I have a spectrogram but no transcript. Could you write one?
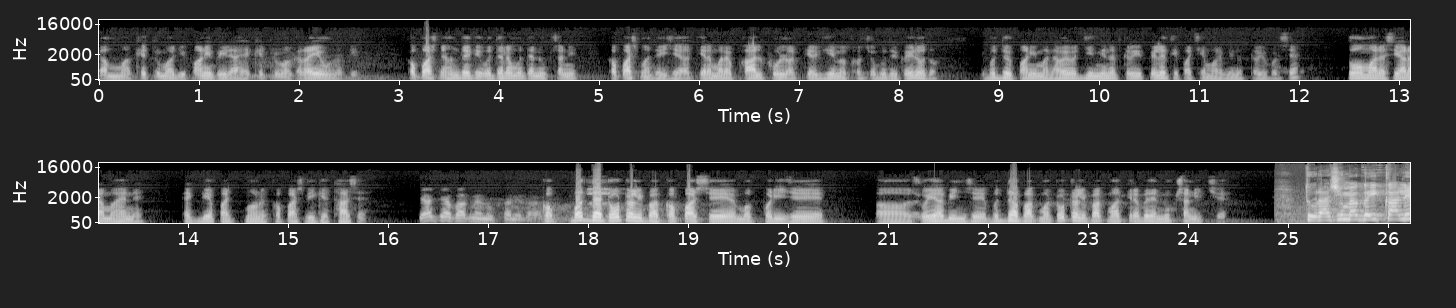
ગામમાં ખેતરમાં જે પાણી ભર્યા છે ખેતરમાં કરાય એવું નથી. કપાસને હંધાઈથી વધારેમાં વધારે નુકસાની કપાસમાં થઈ છે. અત્યારે અમારે ફાલ ફૂલ અત્યારે જે અમે ખર્ચો બધો કર્યો હતો એ બધો પાણીમાં હવે જે મહેનત કરવી પહેલેથી પાછી અમારે મહેનત કરવી પડશે. તો અમારે શિયાળામાં હે ને કંઈક બે પાંચ મણ કપાસ વીઘે થશે. ક્યાં ક્યાં પાકને નુકસાની થાય? બધા ટોટલી પાક કપાસ છે મગફળી છે સોયાબીન છે, બધા પાકમાં, ટોટલી પાકમાં અત્યારે બધા નુકસાની જ છે ધોરાજીમાં ગઈકાલે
